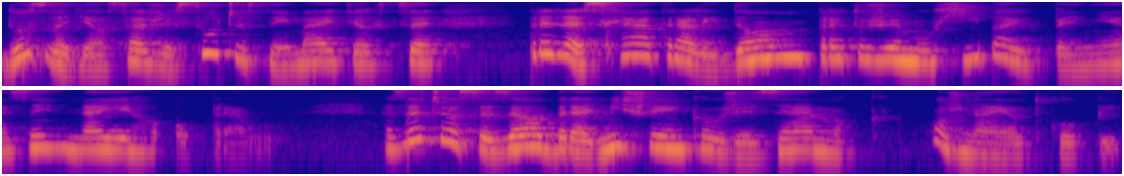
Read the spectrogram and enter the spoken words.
Dozvedel sa, že súčasný majiteľ chce predať schátralý dom, pretože mu chýbajú peniaze na jeho opravu. A začal sa zaoberať myšlienkou, že zámok možno aj odkúpi.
